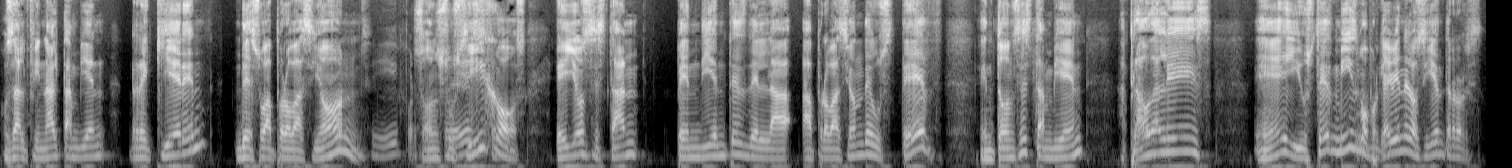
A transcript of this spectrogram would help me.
O sea, al final también requieren de su aprobación. Sí, por Son sus hijos. Ellos están pendientes de la aprobación de usted. Entonces también apláudales. ¿eh? Y usted mismo, porque ahí viene lo siguiente, errores.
